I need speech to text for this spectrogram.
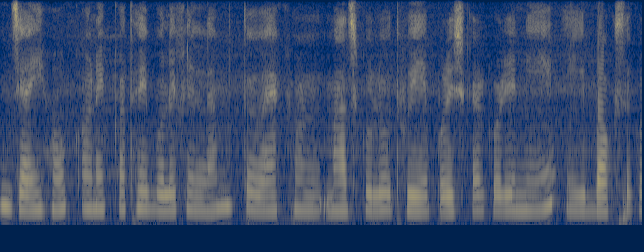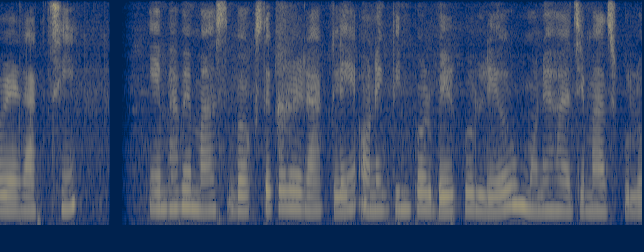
যাই হোক, অনেক কথাই বলে ফেললাম। তো এখন মাছগুলো ধুয়ে পরিষ্কার করে নিয়ে এই বক্সে করে রাখছি। এভাবে মাছ বক্সে করে রাখলে অনেক দিন পর বের করলেও মনে হয় যে মাছগুলো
